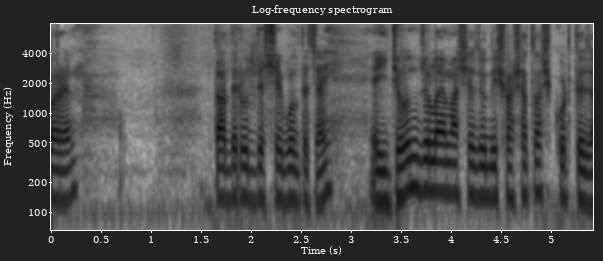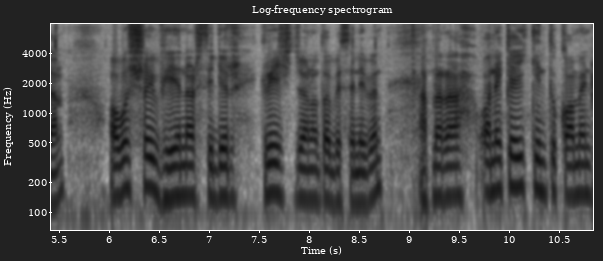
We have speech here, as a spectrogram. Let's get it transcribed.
করেন, তাদের উদ্দেশ্যে বলতে চাই, এই জুন, জুলাই মাসে যদি শশা চাষ করতে যান, অবশ্যই ভিএনআর সিডের ক্রিস জনতা বেছে নেবেন। আপনারা অনেকেই কিন্তু কমেন্ট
